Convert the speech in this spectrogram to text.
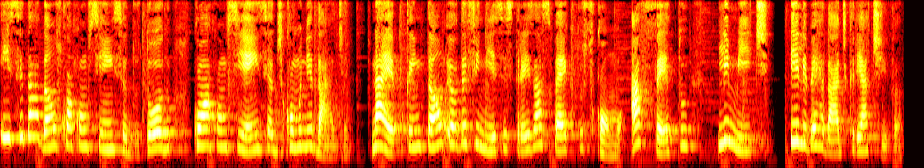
e cidadãos com a consciência do todo, com a consciência de comunidade. Na época, então, eu defini esses três aspectos como afeto, limite e liberdade criativa.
